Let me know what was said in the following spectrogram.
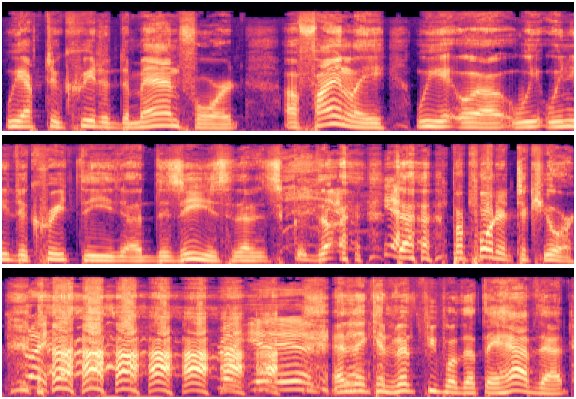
we have to create a demand for it. Uh, finally, we uh, we we need to create the uh, disease that it's Yeah. purported to cure. Right. right. Yeah. Yeah. And then convince people that they have that,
